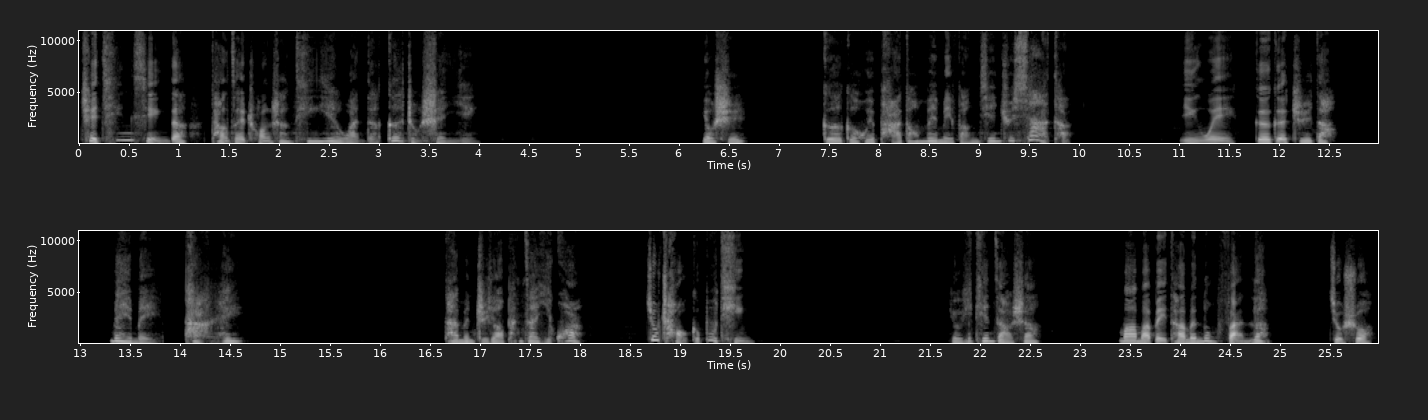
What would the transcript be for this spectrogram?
却清醒的躺在床上听夜晚的各种声音。有时，哥哥会爬到妹妹房间去吓她，因为哥哥知道妹妹怕黑。他们只要碰在一块儿。就吵个不停。有一天早上，妈妈被他们弄烦了，就说：“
